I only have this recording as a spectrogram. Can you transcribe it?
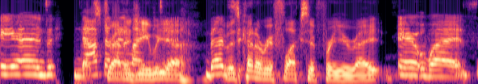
and not that strategy, that yeah, it was kind of reflexive for you, right? It was,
